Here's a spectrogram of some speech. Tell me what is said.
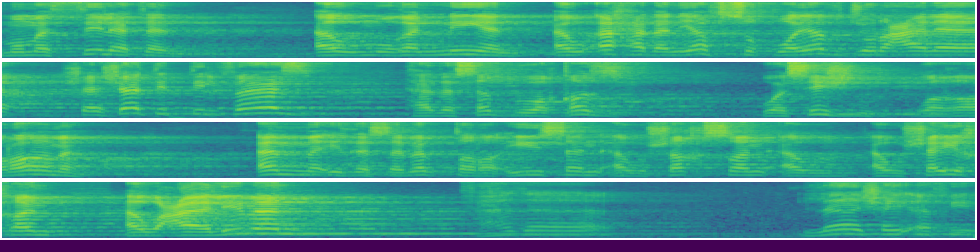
ممثلة أو مغنيا أو أحدا يفسق ويفجر على شاشات التلفاز هذا سب وقذف وسجن وغرامة. أما إذا سببت رئيسا أو شخصا أو, أو شيخا أو عالما فهذا لا شيء فيه.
